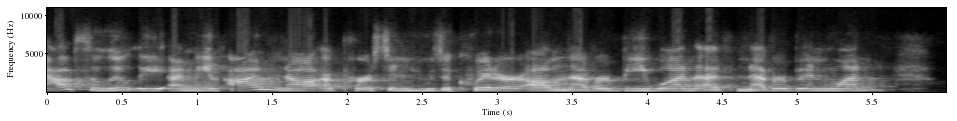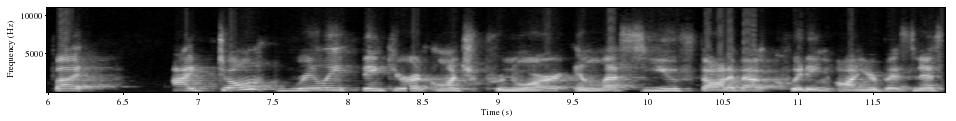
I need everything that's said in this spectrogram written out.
absolutely i mean i'm not a person who's a quitter i'll never be one i've never been one but I don't really think you're an entrepreneur unless you've thought about quitting on your business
